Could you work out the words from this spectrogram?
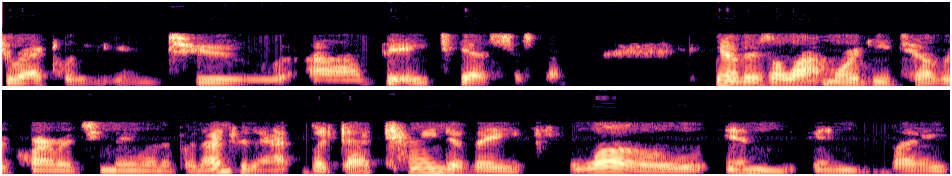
directly into uh, the ATS system you know, there's a lot more detailed requirements you may want to put under that, but that kind of a flow in, in by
